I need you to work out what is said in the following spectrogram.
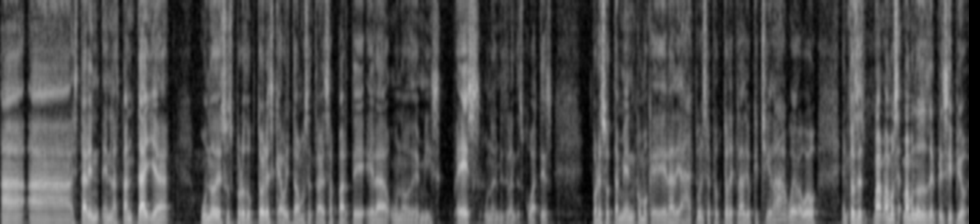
a- a estar en, en la pantalla, uno de sus productores, que ahorita vamos a entrar a esa parte, era uno de mis, es uno de mis grandes cuates. Por eso también como que era de, ah, tú eres el productor de Claudio, qué chido, ah, huevo, huevo. Entonces, va- vamos, vámonos desde el principio.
